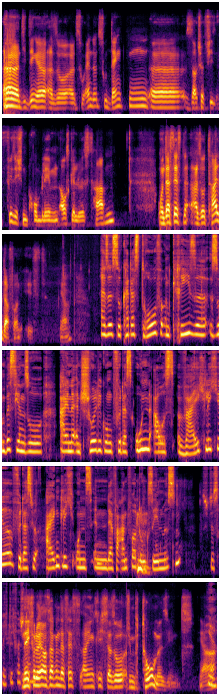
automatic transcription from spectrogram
äh, die Dinge also zu Ende zu denken, solche physischen Probleme ausgelöst haben. Und dass das also Teil davon ist. Ja. Also ist so Katastrophe und Krise so ein bisschen so eine Entschuldigung für das Unausweichliche, für das wir eigentlich uns in der Verantwortung sehen müssen? Ist ich das richtig verstanden? Nee, ich würde ja auch sagen, dass es eigentlich also Symptome sind. Ja. ja.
